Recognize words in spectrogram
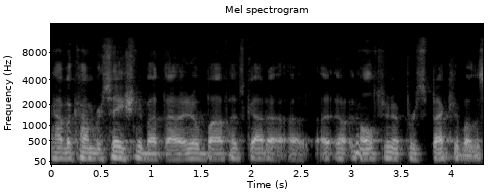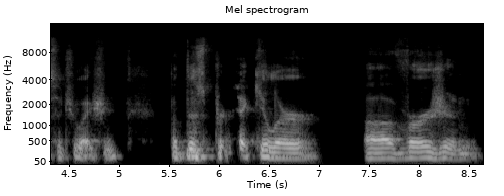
have a conversation about that. I know Bob has got a, a an alternate perspective on the situation, but this hmm. particular uh, version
